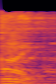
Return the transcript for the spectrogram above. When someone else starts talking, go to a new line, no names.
I.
